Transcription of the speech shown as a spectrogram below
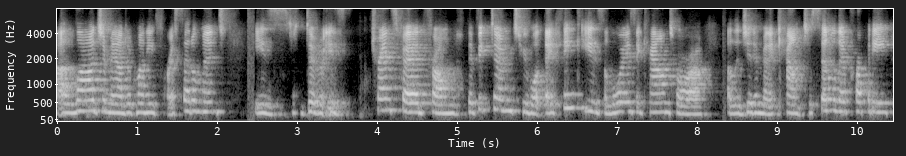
a large amount of money for a settlement is, is transferred from the victim to what they think is a lawyer's account or a, a legitimate account to settle their property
